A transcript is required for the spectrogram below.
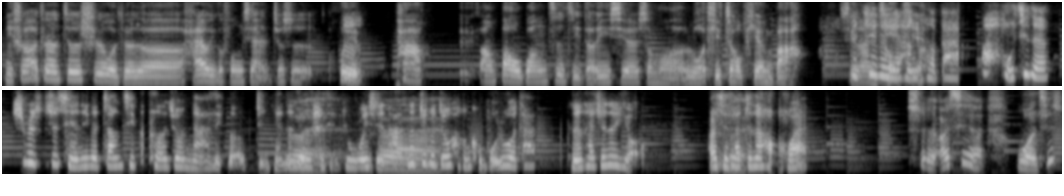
你说到这，就是我觉得还有一个风险，就是会怕。对方曝光自己的一些什么裸体照片吧，那这个也很可怕啊！我记得是不是之前那个张继科就拿那个景甜的那个事情去威胁他？那这个就很恐怖。如果他可能他真的有，而且他真的好坏。是，而且我其实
